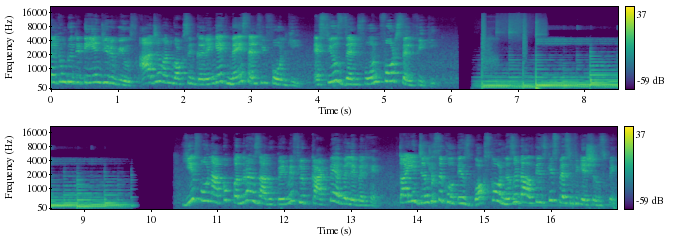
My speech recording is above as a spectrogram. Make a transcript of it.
वेलकम टू टीएनजी रिव्यूज़ आज हम अनबॉक्सिंग करेंगे एक नए सेल्फी फ़ोन की एसयूज जेनफोन 4 सेल्फी की। ये फ़ोन आपको पंद्रह हज़ार रूपए में फ्लिपकार्ट पे अवेलेबल है। तो आइए जल्दी से खोलते हैं इस बॉक्स को और नज़र डालते हैं इसकी स्पेसिफिकेशंस पे।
